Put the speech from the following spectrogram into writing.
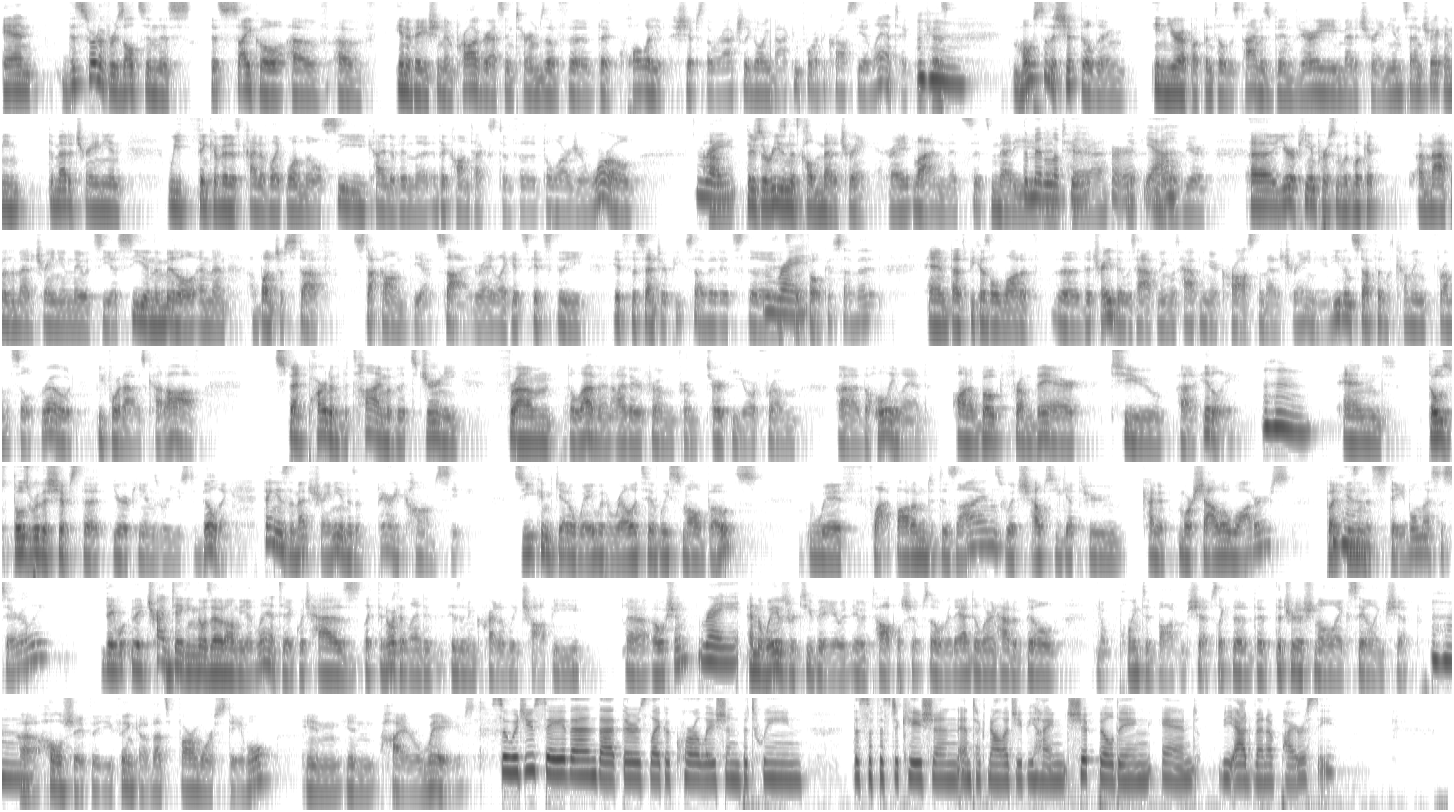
and this sort of results in this this cycle of of innovation and progress in terms of the the quality of the ships that were actually going back and forth across the Atlantic because Mhm. most of the shipbuilding in Europe up until this time has been very Mediterranean centric. I mean, the Mediterranean, we think of it as kind of like one little sea, kind of in the the context of the the larger world. Um, Right. there's a reason it's called Mediterranean, right? Latin. It's it's Medi. The middle of the earth, the yeah. middle of the earth. A European person would look at a map of the Mediterranean. They would see a sea in the middle, and then a bunch of stuff stuck on the outside, right? Like it's it's the it's the centerpiece of it. It's the it's the focus of it. And that's because a lot of the the trade that was happening was happening across the Mediterranean. Even stuff that was coming from the Silk Road before that was cut off spent part of the time of its journey from the Levant, either from from Turkey or from uh, the Holy Land, on a boat from there to uh, Italy, hmm and those those were the ships that Europeans were used to building. Thing is, the Mediterranean is a very calm sea, so you can get away with relatively small boats with flat-bottomed designs, which helps you get through kind of more shallow waters, but Mhm. isn't as stable necessarily. They they tried taking those out on the Atlantic, which has like the North Atlantic is an incredibly choppy uh, ocean, Right. and the waves were too big; it would, it would topple ships over. They had to learn how to build you know pointed bottom ships, like the the, the traditional like sailing ship hmm uh, hull shape that you think of. That's far more stable in in higher waves. So would you say then that there's like a correlation between the sophistication and technology behind shipbuilding and the advent of piracy?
